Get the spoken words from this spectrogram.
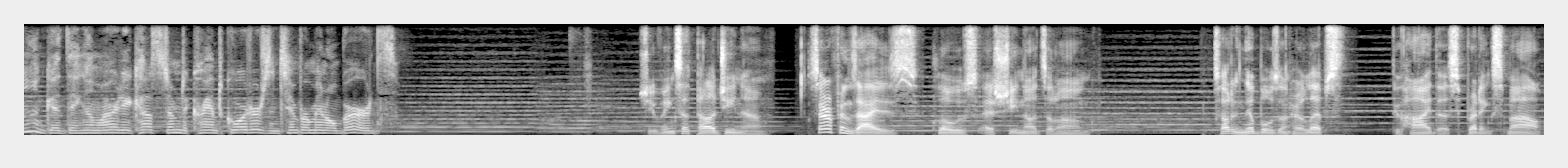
Oh, good thing I'm already accustomed to cramped quarters and temperamental birds. She winks at Pallegina. Serafen's eyes close as she nods along. Salty nibbles on her lips to hide a spreading smile.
